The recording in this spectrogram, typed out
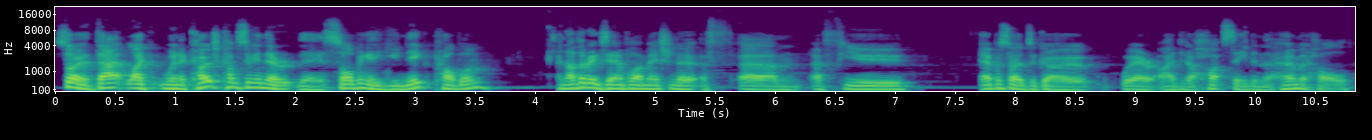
So, that, like, when a coach comes to me and they're, they're solving a unique problem, Another example I mentioned a, a um, a few episodes ago where I did a hot seat in the hermit hole.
